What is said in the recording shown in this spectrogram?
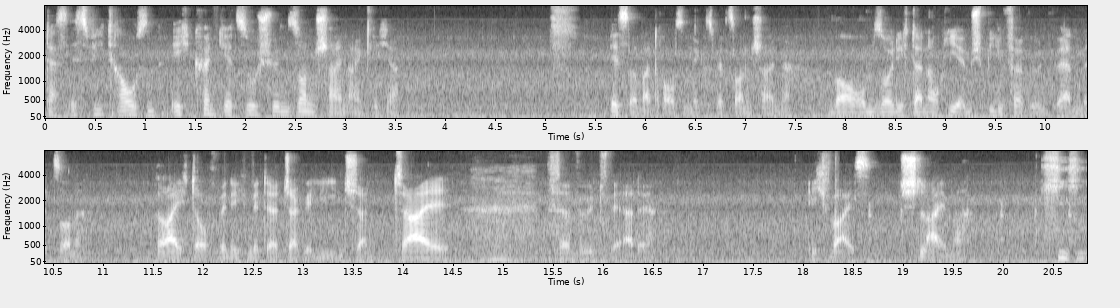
das ist wie draußen. Ich könnte jetzt so schön Sonnenschein eigentlich ja. Ist aber draußen nichts mit Sonnenschein, ne? Warum soll ich dann auch hier im Spiel verwöhnt werden mit Sonne? Reicht auch, wenn ich mit der Jacqueline Chantal verwöhnt werde. Ich weiß, Schleimer.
